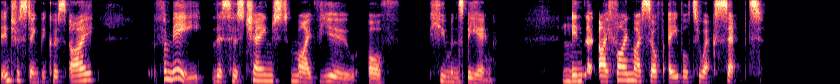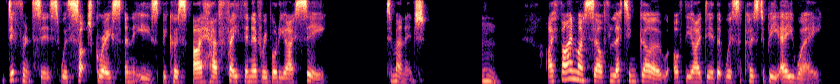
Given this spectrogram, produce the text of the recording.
interesting because I, for me, this has changed my view of humans being. Mm. In that I find myself able to accept differences with such grace and ease because I have faith in everybody I see to manage. Mm. I find myself letting go of the idea that we're supposed to be a way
